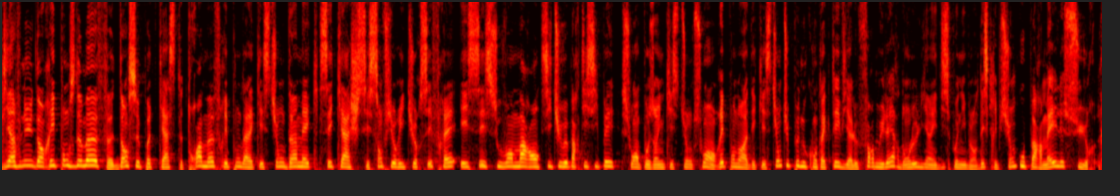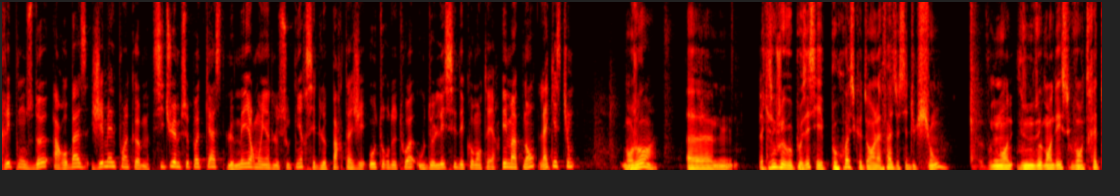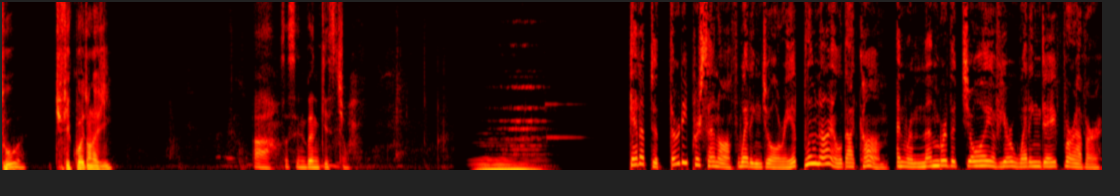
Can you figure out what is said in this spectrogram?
Bienvenue dans Réponse de meuf. Dans ce podcast, trois meufs répondent à la question d'un mec. C'est cash, c'est sans fioriture, c'est frais et c'est souvent marrant. Si tu veux participer, soit en posant une question, soit en répondant à des questions, tu peux nous contacter via le formulaire dont le lien est disponible en description ou par mail sur réponse2@gmail.com. Si tu aimes ce podcast, le meilleur moyen de le soutenir, c'est de le partager autour de toi ou de laisser des commentaires. Et maintenant, la question. Bonjour. Euh, la question que je vais vous poser, c'est pourquoi est-ce que dans la phase de séduction, vous nous, vous nous demandez souvent très tôt, tu fais quoi dans la vie? Ah, ça c'est une bonne question. Get up to 30% off wedding jewelry at BlueNile.com and remember the joy of your wedding day forever.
